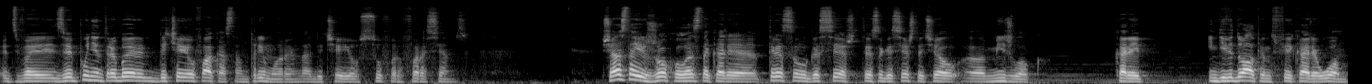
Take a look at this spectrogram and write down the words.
îți vei, îți vei pune întrebări de ce eu fac asta în primul rând, da? de ce eu sufăr fără sens. Și asta e jocul ăsta care trebuie să-l găsești, trebuie să găsești acel uh, mijloc care e individual pentru fiecare om.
